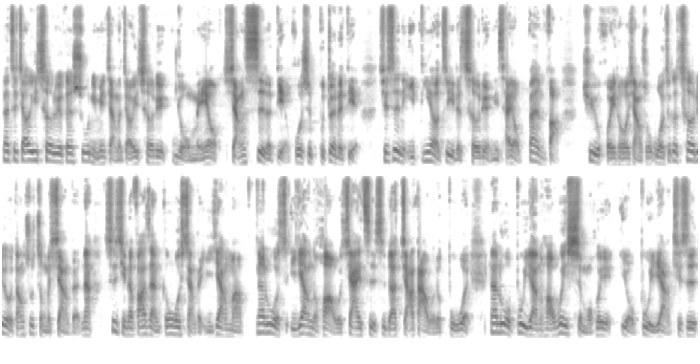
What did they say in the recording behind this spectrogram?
那这交易策略跟书里面讲的交易策略有没有相似的点，或是不对的点？其实你一定要有自己的策略，你才有办法去回头想说，我这个策略我当初怎么想的？那事情的发展跟我想的一样吗？那如果是一样的话，我下一次是不是要加大我的部位？那如果不一样的话，为什么会有不一样？其实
